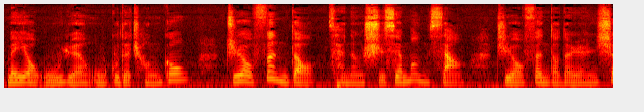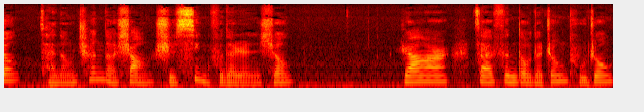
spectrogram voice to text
没有无缘无故的成功，只有奋斗才能实现梦想，只有奋斗的人生才能称得上是幸福的人生。然而，在奋斗的征途中，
